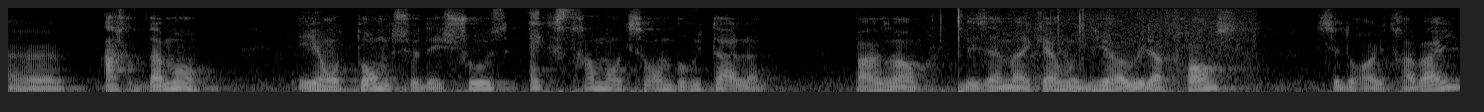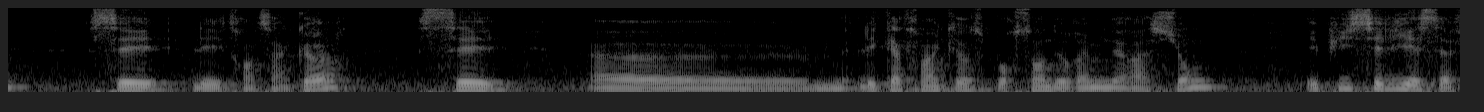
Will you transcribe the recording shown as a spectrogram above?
euh, ardemment. Et on tombe sur des choses extrêmement, extrêmement brutales. Par exemple, les Américains vont dire, ah oui, la France, c'est le droit du travail, c'est les 35 heures, c'est euh, les 95% de rémunération, et puis c'est l'ISF.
